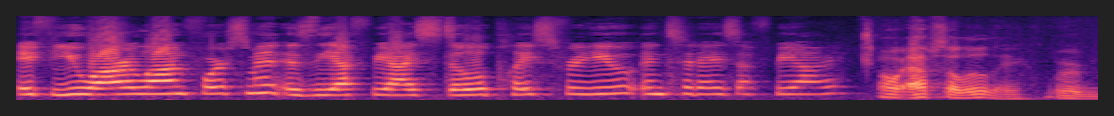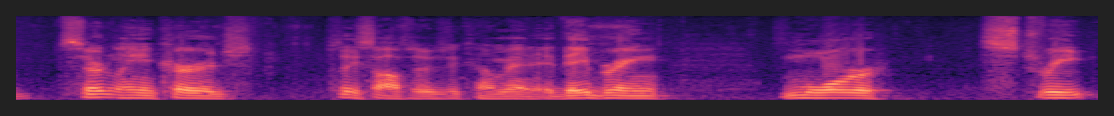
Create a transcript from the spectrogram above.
If you are law enforcement, is the FBI still a place for you in today's FBI? Oh, absolutely. We're certainly encourage police officers to come in. They bring more street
